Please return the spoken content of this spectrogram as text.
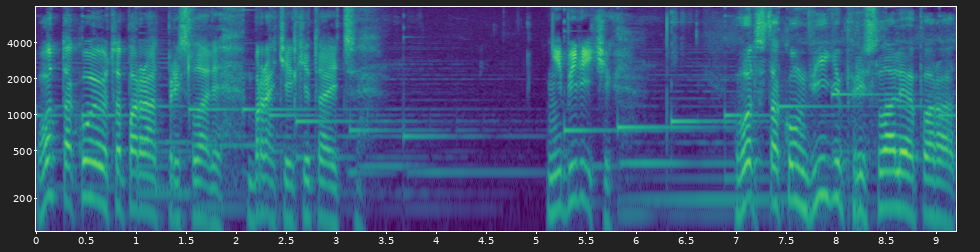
Вот такой вот аппарат прислали братья китайцы. Не берите. Вот в таком виде прислали аппарат.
